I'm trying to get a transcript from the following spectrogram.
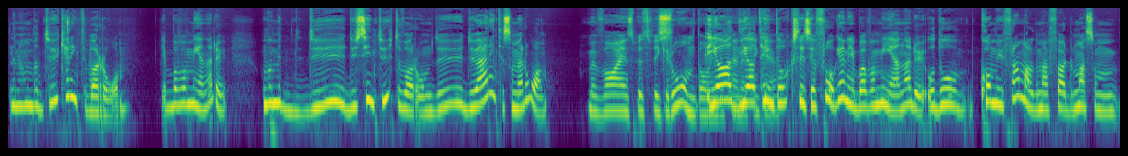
Nej, men hon bara du kan inte vara rom. Jag bara vad menar du? Hon bara men du, du ser inte ut att vara rom. Du, du är inte som en rom. Men vad är en specifik rom då? Ja, henne, jag tänkte också det. Så jag frågade henne, jag bara, vad menar du? Och då kom ju fram alla de här fördomarna som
